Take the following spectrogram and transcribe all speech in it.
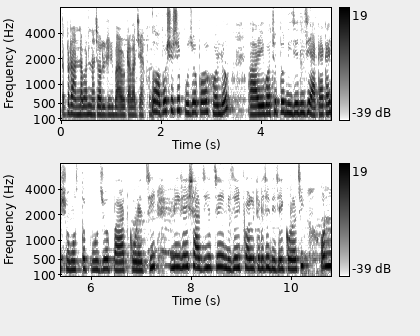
তারপর রান্না বান্না অলরেডি বারোটা বাজে এখন। তো অবশেষে পুজো হলো আর এবছর তো নিজে নিজে একা একাই সমস্ত পুজো পাঠ করেছি। নিজেই সাজিয়েছি নিজেই ফল কেটেছি নিজেই করেছি। অন্য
